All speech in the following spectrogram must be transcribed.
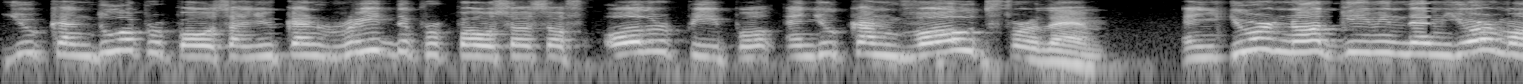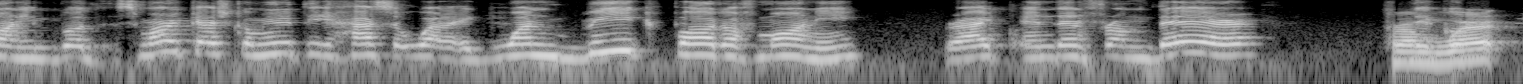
you can do a proposal you can read the proposals of other people and you can vote for them. And you're not giving them your money but SmartCash community has a, what like one big pot of money right? And then from there, from where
